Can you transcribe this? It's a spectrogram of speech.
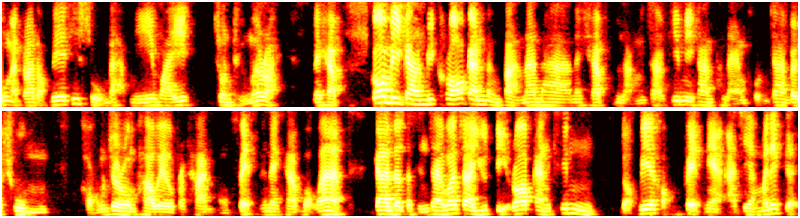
งอัตราดอกเบี้ยที่สูงแบบนี้ไว้จนถึงเมื่อไหร่นะครับ ก็มีการวิเคราะห์กันต่างๆ นานานะครับ หลังจากที่มีการแถลงผลการประชุมของเจอโรมพาเวลประธานของเฟดนะครับ บอกว่า การจะตัดสินใจว่าจะยุติรอบการขึ้นดอกเบี้ยของเฟดเนี่ยอาจจะยังไม่ได้เกิด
